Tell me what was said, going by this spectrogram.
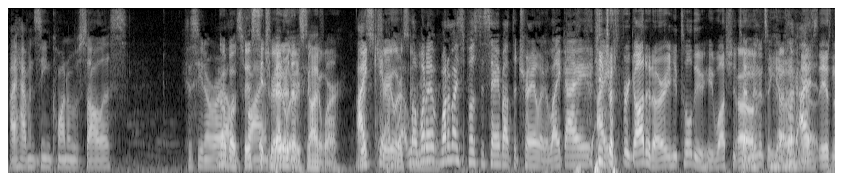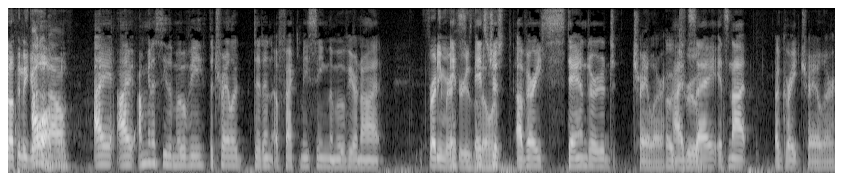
I haven't seen Quantum of Solace. Casino Royale No, but is this fine. It's trailer better than Skyfall. similar. I This can't. trailer What, is what, what am I supposed to say about the trailer? Like I, He I, just forgot it, Ari. He told you he watched it ten Oh. minutes ago. Look, he, I- has, he has nothing to go I don't off know. of. I, I, I'm gonna see the movie. The trailer didn't affect me seeing the movie or not. Freddie It's, Mercury is the villain. it's villain. just a very standard trailer. Oh, I'd true. say it's not a great trailer.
